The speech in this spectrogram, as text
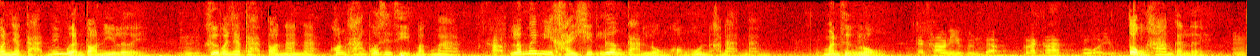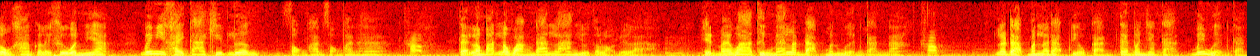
บรรยากาศไม่เหมือนตอนนี้เลยอืมคือบรรยากาศตอนนั้นน่ะค่อนข้างโพซิทีฟมากครับๆแล้วไม่มีใครคิดเรื่องการลงของหุ้นขนาดนั้น มันถึงลง แต่คราวนี้เป็นแบบกล้าๆกลัวๆอยู่ ตรงข้ามกันเลย อืม ตรงข้ามกันเลยคือวันเนี้ยไม่มีใครกล้าคิดเรื่อง 2,000 2,500 ครับแต่ระมัดระวังด้านล่างอยู่ตลอดเวลา อืมเห็นไหมว่าถึงแม้ระดับมันเหมือนกันนะ ครับระดับมันระดับเดียวกัน แต่บรรยากาศไม่เหมือนกัน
